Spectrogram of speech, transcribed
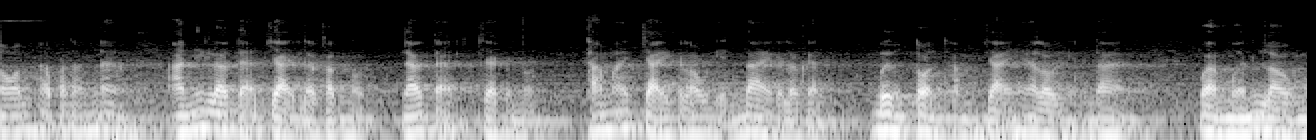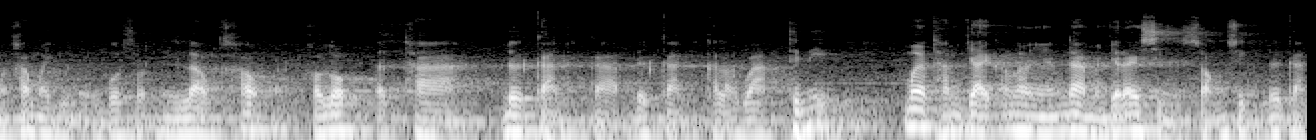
นอนพระประธานนั่ง อันนี้แล้วแต่ใจเรากำหนด แล้วแต่ใจกำหนดทำให้ใจเราเห็นได้ก็แล้วกัน เบื้องต้นทำใจให้เราเห็นได้ ว่าเหมือนเรามาเข้ามาอยู่ในโบสถนี้เราเข้าเคารพศรัทธาด้วยการกราบด้วยการคารวะทีนี้เมื่อทำใจของเราอย่างนั้นได้มันจะได้สิ่งสองสิ่งด้วยกัน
